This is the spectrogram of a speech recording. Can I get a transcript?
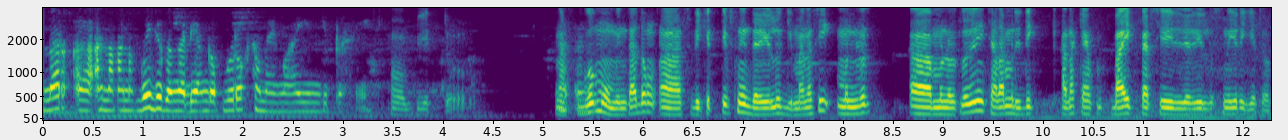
Ntar eh, anak-anak gue juga nggak dianggap buruk sama yang lain gitu sih. Oh gitu. Nah, gue mau minta dong eh, sedikit tips nih dari lu gimana sih menurut eh, menurut lu ini cara mendidik anak yang baik versi dari lu sendiri gitu.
